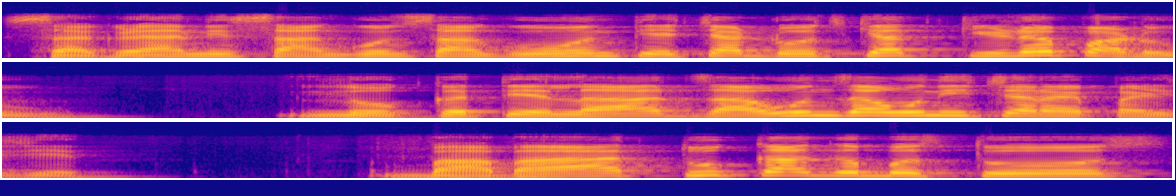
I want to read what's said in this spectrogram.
सगळ्यांनी सांगून सांगून त्याच्या डोचक्यात किडं पाडू. लोक त्याला जाऊन जाऊन विचाराय पाहिजेत. बाबा तू का ग बसतोस?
